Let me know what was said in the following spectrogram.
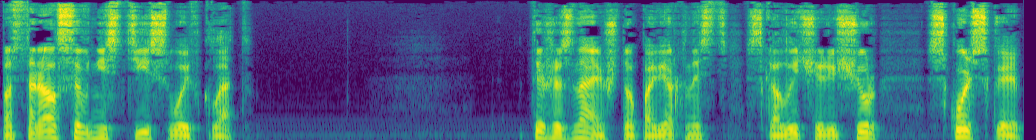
постарался внести свой вклад. Ты же знаешь, что поверхность скалы чересчур скользкая.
